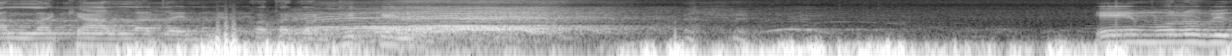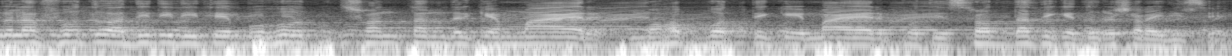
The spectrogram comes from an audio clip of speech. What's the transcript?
আল্লাহকে আল্লাহ জান না। কথা কন, ঠিক কিনা? এই মৌলবীগুলা ফতোয়া দিতে দিতে বহুত সন্তানদেরকে মায়ের মহব্বত থেকে, মায়ের প্রতি শ্রদ্ধা থেকে দূরে সরাই দিছে।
